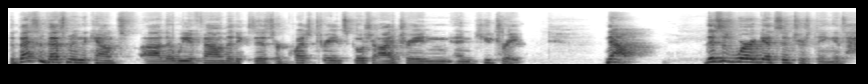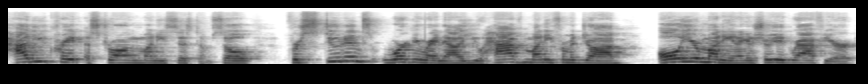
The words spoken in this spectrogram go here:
The best investment accounts uh, that we have found that exist are Questrade, Scotia iTrade, and, and Trade. Now, this is where it gets interesting. Is how do you create a strong money system? So for students working right now, you have money from a job all your money, and I'm going to show you a graph here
